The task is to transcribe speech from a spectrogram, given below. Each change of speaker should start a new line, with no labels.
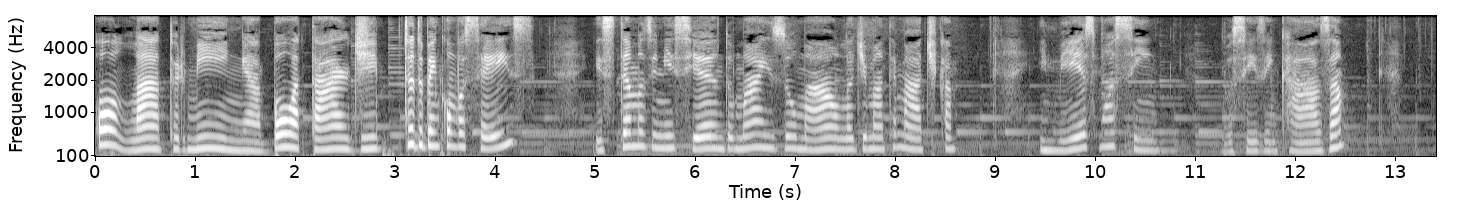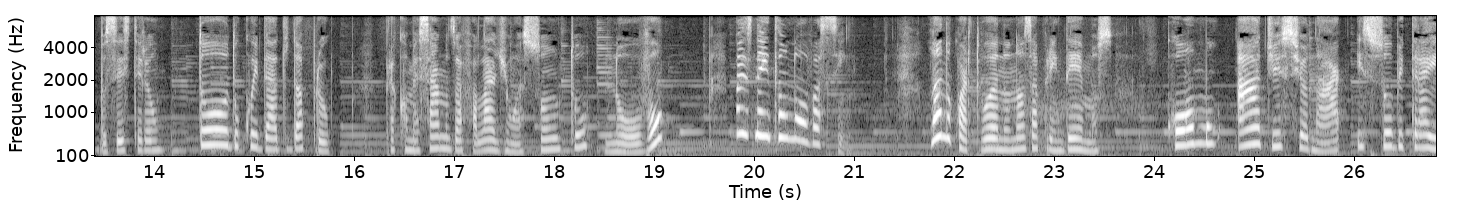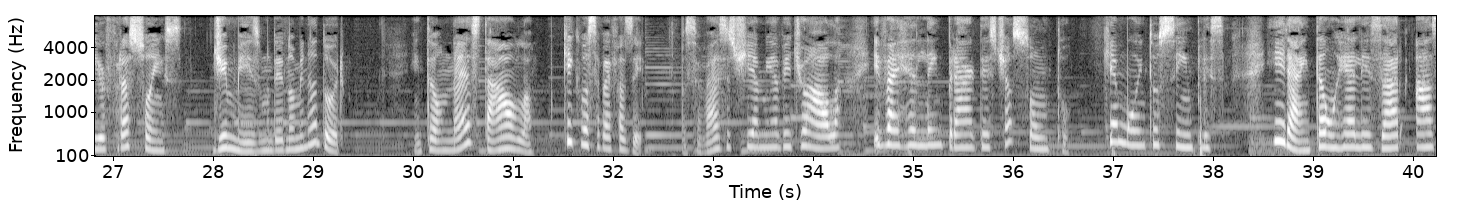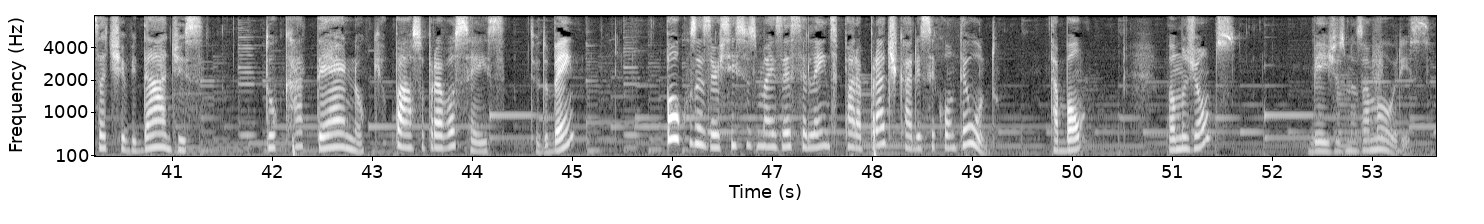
Olá, turminha! Boa tarde! Tudo bem com vocês? Estamos iniciando mais uma aula de matemática. E mesmo assim, vocês em casa, vocês terão todo o cuidado da Pro para começarmos a falar de um assunto novo, mas nem tão novo assim. Lá no quarto ano, nós aprendemos como adicionar e subtrair frações de mesmo denominador. Então, nesta aula, o que, que você vai fazer? Você vai assistir a minha videoaula e vai relembrar deste assunto, que é muito simples. Irá então realizar as atividades do caderno que eu passo para vocês, tudo bem? Poucos exercícios, mas excelentes para praticar esse conteúdo, tá bom? Vamos juntos? Beijos, meus amores!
